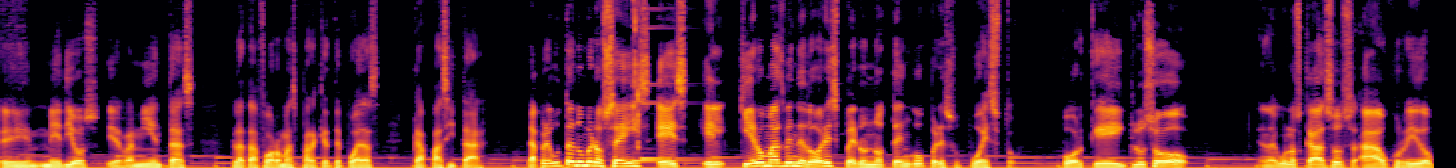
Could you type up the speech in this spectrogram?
eh, medios, herramientas, plataformas para que te puedas capacitar. La pregunta número 6 es el quiero más vendedores pero no tengo presupuesto. Porque incluso en algunos casos ha ocurrido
